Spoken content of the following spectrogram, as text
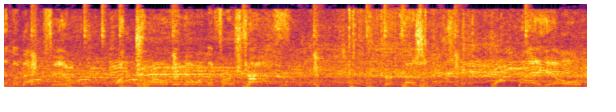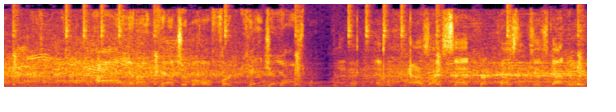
in the backfield. 112 to go in the first half. Kirk Cousins blocked by Hill. High and uncatchable for K.J. Osborn. And as I said, Kirk Cousins has gotten to a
